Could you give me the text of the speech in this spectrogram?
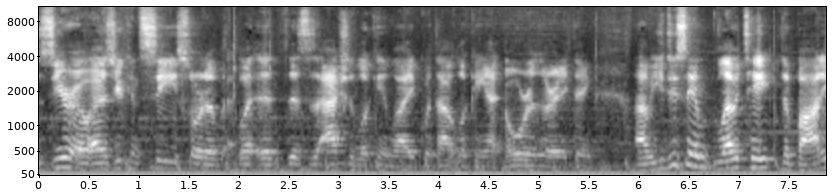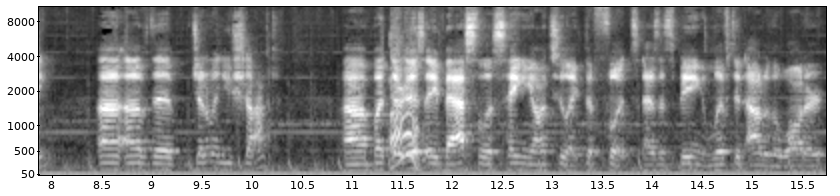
zero, as you can see, sort of what it, this is actually looking like without looking at auras or anything. Um, you do see him levitate the body uh, of the gentleman you shot, uh, but there Oh. is a basilisk hanging onto like the foot as it's being lifted out of the water.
